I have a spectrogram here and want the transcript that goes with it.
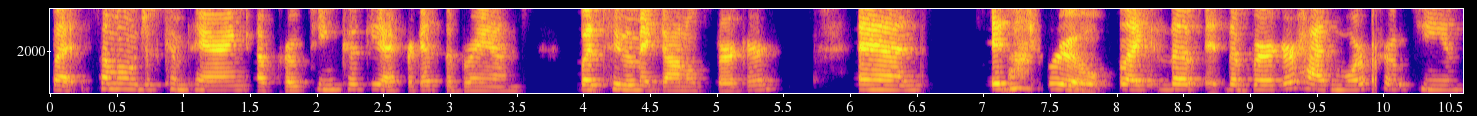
but someone was just comparing a protein cookie, I forget the brand, but to a McDonald's burger. And it's true. Like the the burger had more protein,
